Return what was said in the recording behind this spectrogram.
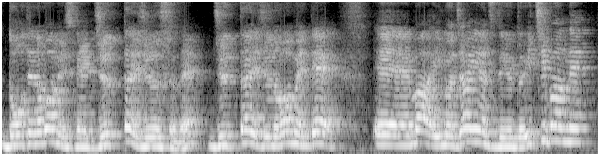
同点の場面ですね。10対10ですよね。10対10の場面で、えー、まあ今ジャイアンツで言うと一番ね、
